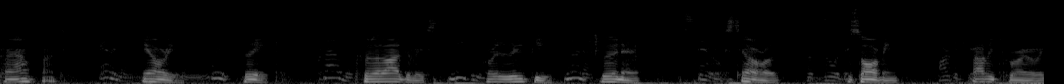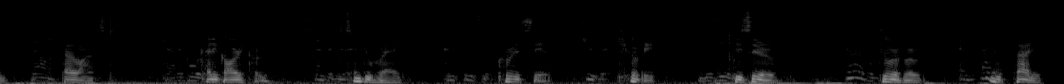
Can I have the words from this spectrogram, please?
triumphant, aerial, bleak, cloudless, or leafy, lunar, lunar, sterile, absorbing, arbitrary, balanced, categorical, centigrade, conclusive, cursive, cubic, deserved, durable, emphatic,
